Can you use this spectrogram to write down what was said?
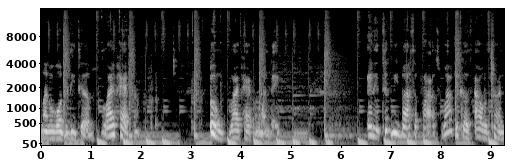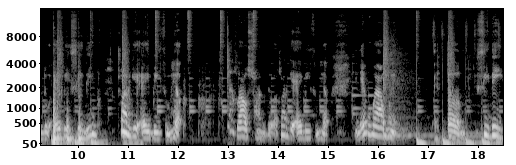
not gonna go into detail. Life happened. Boom, life happened one day. And it took me by surprise. Why? Because I was trying to do A, B, C, D, trying to get A, B some help. That's what I was trying to do. I was trying to get A, B some help. And everywhere I went, um, CD,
